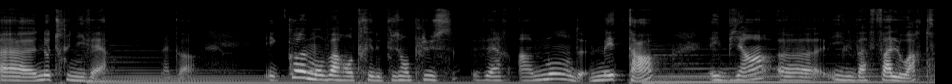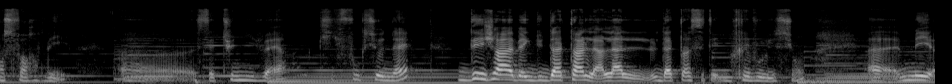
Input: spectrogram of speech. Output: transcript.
euh, notre univers. D'accord et comme on va rentrer de plus en plus vers un monde méta, eh bien, il va falloir transformer cet univers qui fonctionnait déjà avec du data. Là, le data, c'était une révolution. Mais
